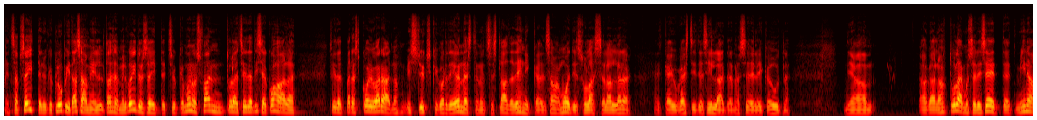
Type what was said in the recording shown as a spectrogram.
et saab sõita niisugune klubi tasemel, tasemel võidusõit, et niisugune mõnus fun, tuled, sõidad ise kohale, sõidad pärast koju ära, noh, mis ükski kord ei õnnestunud, sest Lada tehnika samamoodi sulas seal all ära, et käigukastid ja sillad ja noh, see oli ikka õudne. ja aga noh, tulemus oli see, et, et mina,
